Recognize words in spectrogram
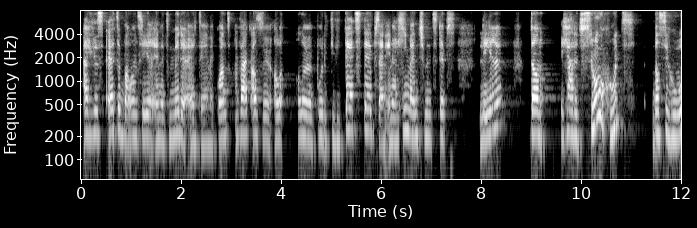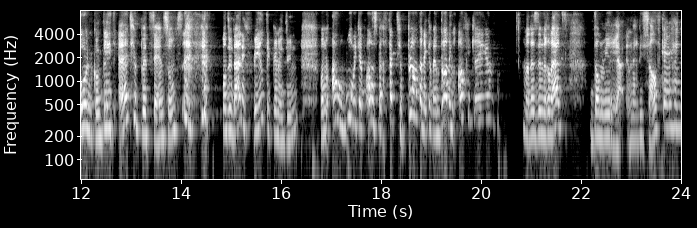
ergens uit te balanceren in het midden uiteindelijk. Want vaak als ze alle, productiviteitstips en energiemanagementtips leren, dan gaat het zo goed dat ze gewoon compleet uitgeput zijn soms. van zodanig veel te kunnen doen. Van, oh wow, ik heb alles perfect gepland en ik heb mijn planning afgekregen. Maar dat is inderdaad dan weer ja, naar die selfcare gaan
